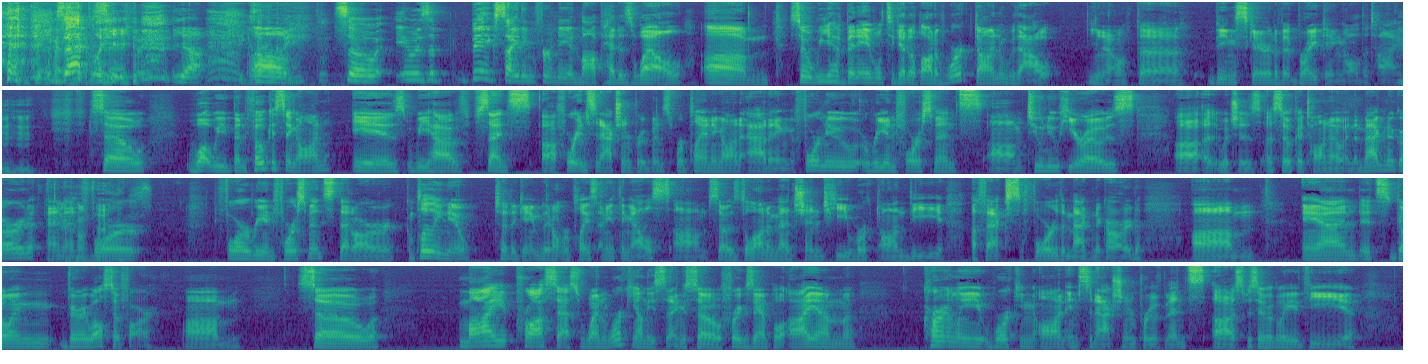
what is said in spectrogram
exactly. Exactly. yeah. Exactly. Um, so it was a bit exciting for me and Mophead as well. Um, so we have been able to get a lot of work done without, you know, the being scared of it breaking all the time. So what we've been focusing on is we have since uh, for instant action improvements, we're planning on adding four new reinforcements, um, two new heroes, uh, which is Ahsoka Tano and the Magna Guard, and then Oh, four nice. four reinforcements that are completely new to the game. They don't replace anything else. Um, so as Dulana mentioned, he worked on the effects for the Magna Guard, um, and it's going very well so far. Um, so my process when working on these things. So for example, I am currently working on instant action improvements, uh, specifically the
